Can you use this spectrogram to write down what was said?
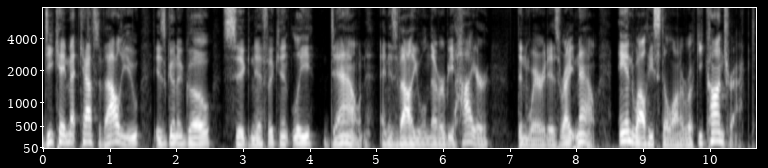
DK Metcalf's value is going to go significantly down, and his value will never be higher than where it is right now. And while he's still on a rookie contract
